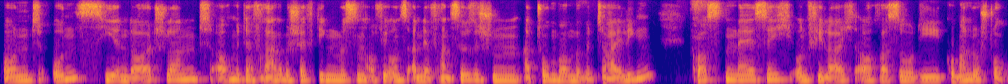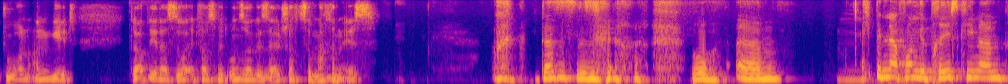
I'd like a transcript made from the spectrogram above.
und uns hier in Deutschland auch mit der Frage beschäftigen müssen, ob wir uns an der französischen Atombombe beteiligen, kostenmäßig und vielleicht auch was so die Kommandostrukturen angeht. Glaubt ihr, dass so etwas mit unserer Gesellschaft zu machen ist? Das ist eine sehr, oh, ähm, ich bin davon geprägt, Kinan.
